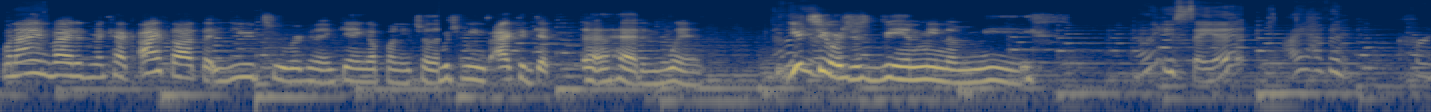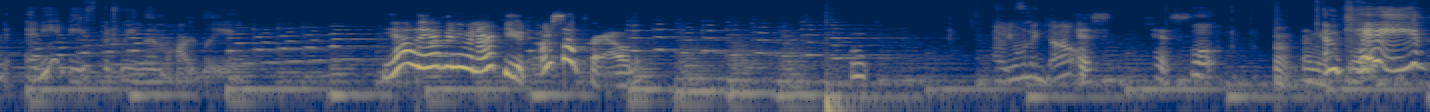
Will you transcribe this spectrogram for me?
When I invited Macaque, I thought that you two were gonna gang up on each other, which means I could get ahead and win. You two are just being mean to me. Now that you say it, I haven't heard any beef between them hardly. Yeah, they haven't even argued. I'm so proud. Oh, you wanna go? Kiss, kiss. Well, I mean, MK.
